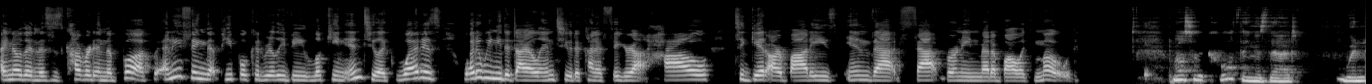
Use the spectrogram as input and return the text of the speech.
I know that this is covered in the book, but anything that people could really be looking into, like what is what do we need to dial into to kind of figure out how to get our bodies in that fat burning metabolic mode? Well, so the cool thing is that when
